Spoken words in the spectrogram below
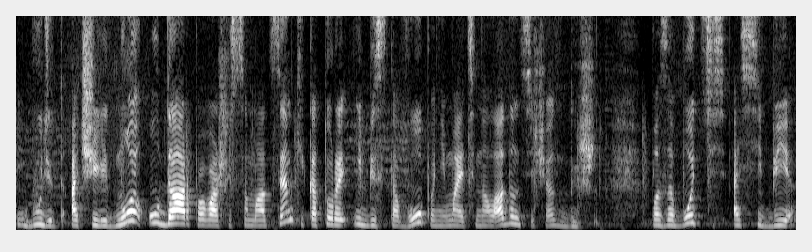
будет очередной удар по вашей самооценке, которая и без того, понимаете, наладан сейчас дышит позаботьтесь о себе.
